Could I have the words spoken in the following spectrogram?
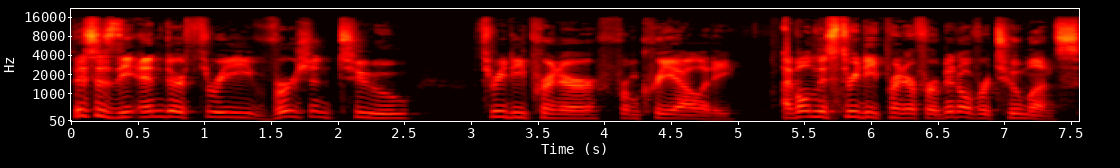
This is the Ender 3 version 2 3D printer from Creality. I've owned this 3D printer for a bit over two months.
